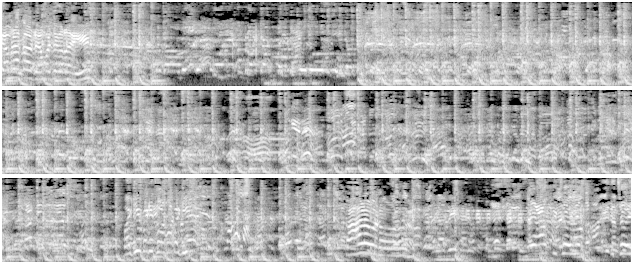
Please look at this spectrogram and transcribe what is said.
कैमरा कार्ड है मुझे रही बैठिए बैठिए थोड़ा बैठिए। पहाड़ा बढ़ो आप पीछे पीछे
